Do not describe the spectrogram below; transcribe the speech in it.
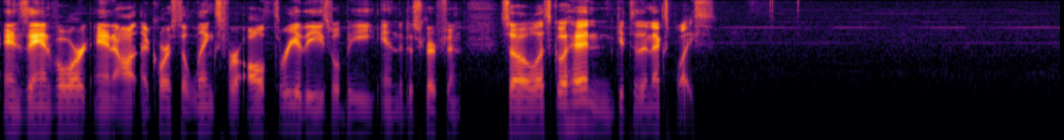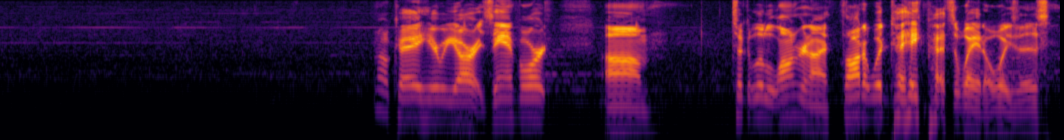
and Zandvoort, and uh, of course the links for all three of these will be in the description. So let's go ahead and get to the next place. Okay, here we are at Zandvoort. Um, took a little longer than I thought it would take, that's the way it always is.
